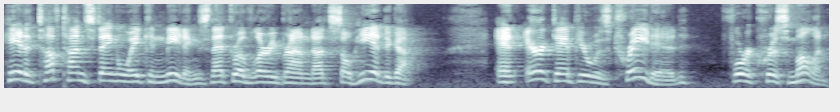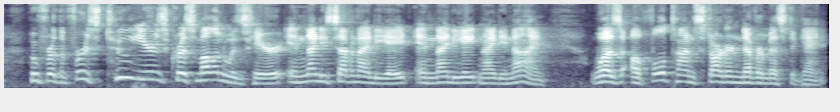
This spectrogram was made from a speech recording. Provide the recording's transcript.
He had a tough time staying awake in meetings. That drove Larry Brown nuts, so he had to go. And Erick Dampier was traded for Chris Mullin, who for the first two years Chris Mullin was here in 97 98 and 98 99 was a full time starter, never missed a game.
